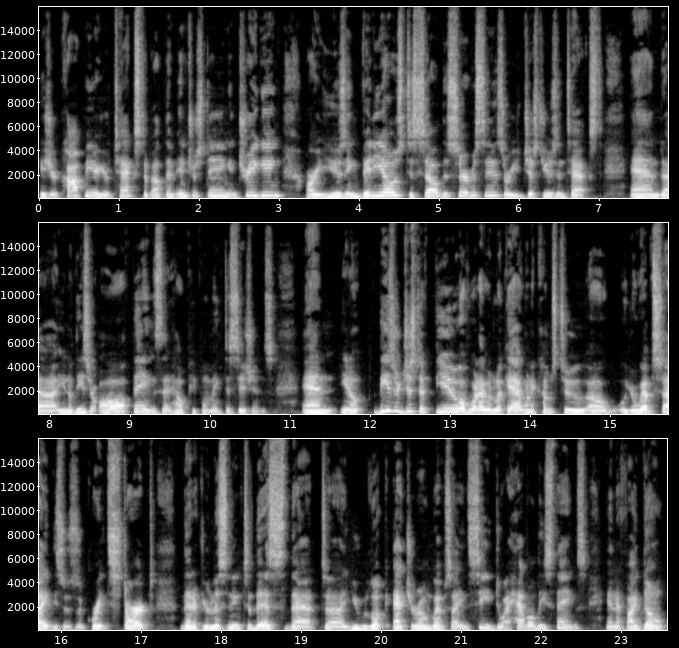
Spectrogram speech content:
Is your copy or your text about them interesting, intriguing? Are you using videos to sell the services or are you just using text? And, uh, you know, these are all things that help people make decisions. And, you know, these are just a few of what I would look at when it comes to uh, your website. This is a great start that if you're listening to this, that uh, you look at your own website and see, do I have all these things? And if I don't,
